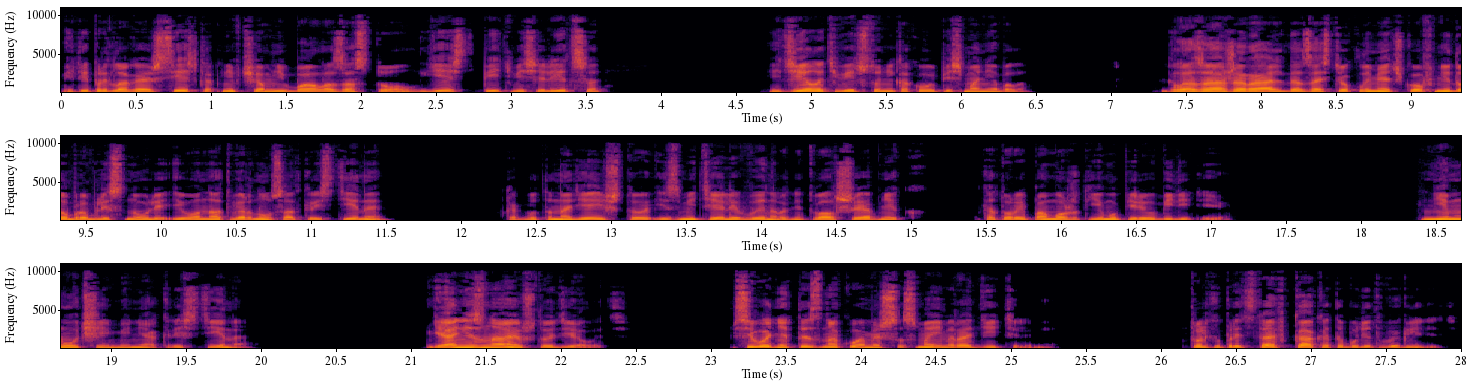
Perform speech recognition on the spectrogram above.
И ты предлагаешь сесть, как ни в чем не бывало, за стол, есть, пить, веселиться и делать вид, что никакого письма не было. Глаза Жеральда за стеклами очков недобро блеснули, и он отвернулся от Кристины, как будто надеясь, что из метели вынырнет волшебник, который поможет ему переубедить ее. «Не мучай меня, Кристина. Я не знаю, что делать. Сегодня ты знакомишься с моими родителями. Только представь, как это будет выглядеть,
